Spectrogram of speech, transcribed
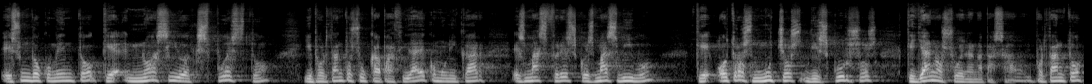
es un documento que no ha sido expuesto y por tanto su capacidad de comunicar es más fresco, es más vivo que otros muchos discursos que ya no suenan a pasado. Y por tanto,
